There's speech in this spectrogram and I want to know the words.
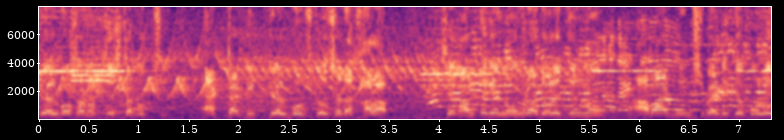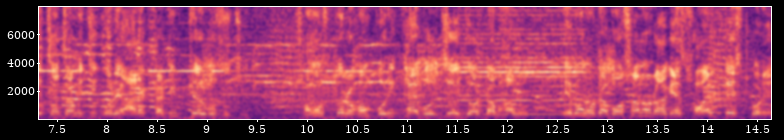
টুয়েল বসানোর চেষ্টা করছি। একটা ডিপ টুয়েল বসলেও সেটা খারাপ। সেখান থেকে নোংরা জলের জন্য আবার মিউনিসিপ্যালিটিতে বলে চেঁচামেচি করে আরেকটা ডিপ টুয়েল বসেছি। সমস্ত রকম পরীক্ষায় বলছে ওই জলটা ভালো। এবং ওটা বসানোর আগে সয়েল টেস্ট করে,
